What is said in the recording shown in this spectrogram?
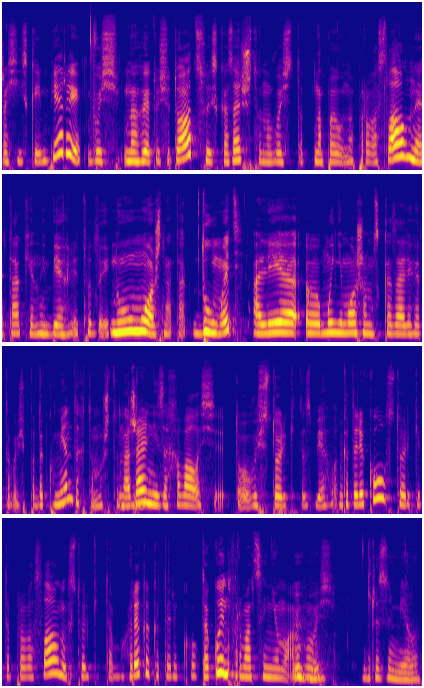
расійскай імперыі вось на гэту сітуацыю і сказаць што ну вось тут напэўна праваслаўныя так яны беглі туды. Ну можна так думаць але э, мы не можемм сказаць гэта вось па дакументах тому што на жаль не захавалася то вось столькі-то збегла каталікоў столькі-то праваслаўных столькі там грэка-каталікоў. Такой інфармацыі няма вось зразумела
